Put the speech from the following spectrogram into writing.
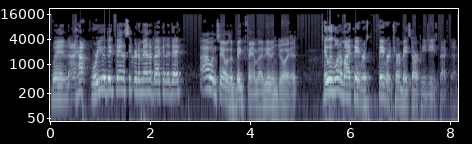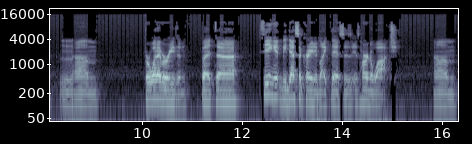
When uh, how, were you a big fan of Secret of Mana back in the day? I wouldn't say I was a big fan, but I did enjoy it. It was one of my favorite favorite turn based RPGs back then. Um, for whatever reason, but uh, seeing it be desecrated like this is, is hard to watch. Um,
